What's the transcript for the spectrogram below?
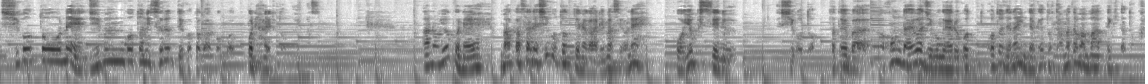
仕事をね、自分ごとにするっていうことが僕はここに入ると思います。あの、よくね、任され仕事っていうのがありますよね。こう予期せぬ仕事。例えば、本来は自分がやることじゃないんだけど、たまたま回ってきたとか。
